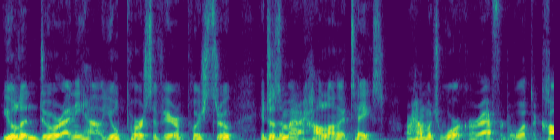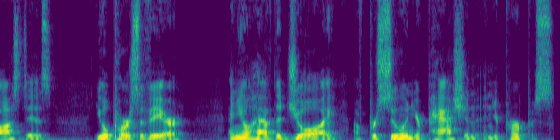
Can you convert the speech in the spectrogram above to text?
you'll endure anyhow. You'll persevere and push through. It doesn't matter how long it takes or how much work or effort or what the cost is, you'll persevere and you'll have the joy of pursuing your passion and your purpose.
